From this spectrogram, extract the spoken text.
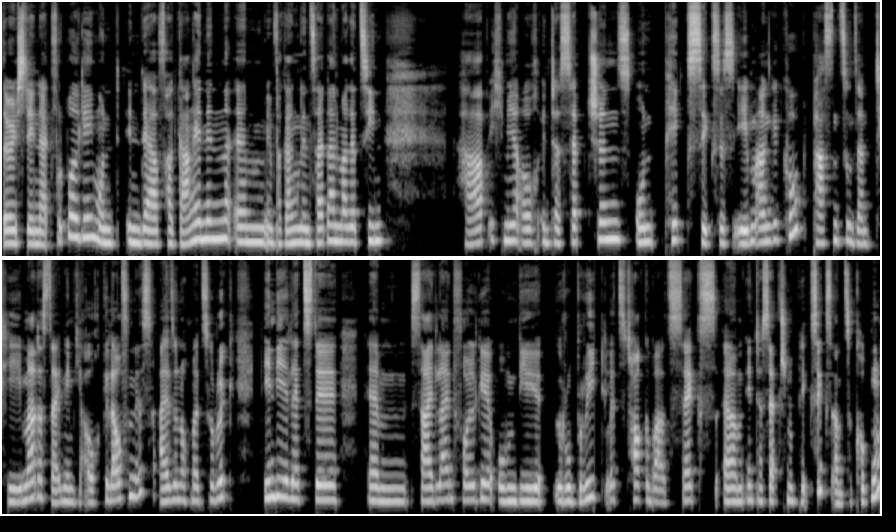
Thursday Night Football Game. Und in der vergangenen, ähm, im vergangenen Sideline-Magazin habe ich mir auch Interceptions und Pick Sixes eben angeguckt, passend zu unserem Thema, das da nämlich auch gelaufen ist. Also nochmal zurück in die letzte ähm, Sideline-Folge, um die Rubrik Let's Talk About Sex, ähm, Interception und Pick Six anzugucken.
